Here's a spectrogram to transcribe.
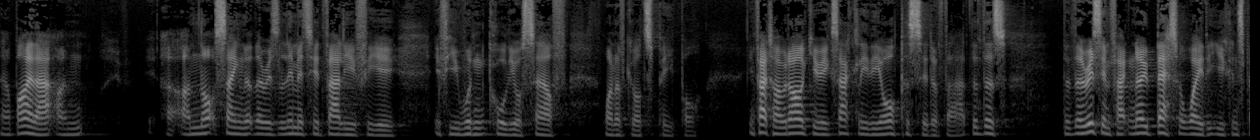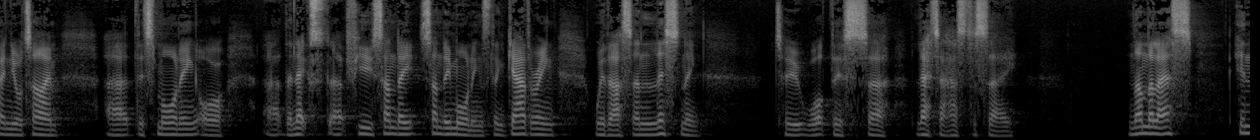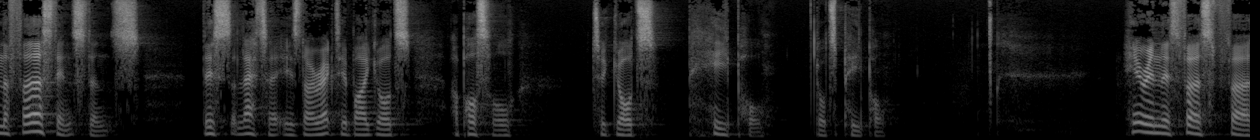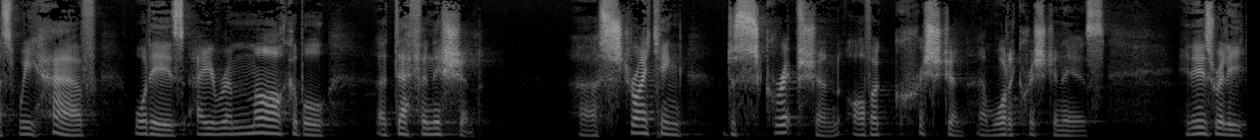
Now, by that, I'm, I'm not saying that there is limited value for you if you wouldn't call yourself one of God's people. In fact, I would argue exactly the opposite of that, that, there's, that there is, in fact, no better way that you can spend your time uh, this morning or uh, the next uh, few Sunday, Sunday mornings than gathering with us and listening to what this uh, letter has to say. Nonetheless, in the first instance, this letter is directed by God's apostle to God's people. God's people. Here in this first verse, we have what is a remarkable uh, definition, a striking description of a Christian and what a Christian is. It is really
